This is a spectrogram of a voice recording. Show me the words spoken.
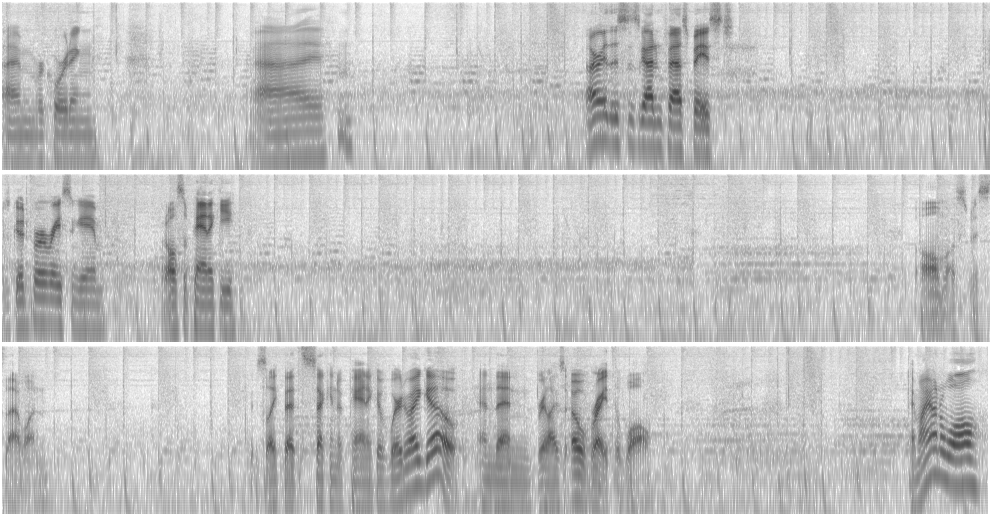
I'm recording. Uh, hmm. Alright, this has gotten fast-paced. Which is good for a racing game, but also panicky. Almost missed that one. It's like that second of panic of where do I go? And then realize, oh, right, the wall. Am I on a wall?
